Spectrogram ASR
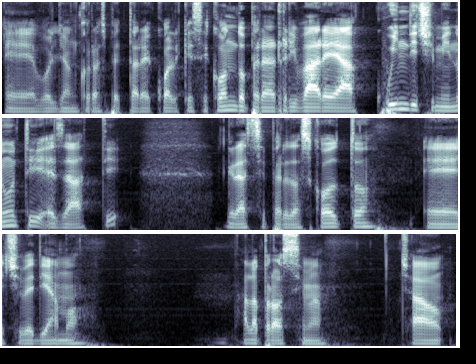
e voglio ancora aspettare qualche secondo per arrivare a 15 minuti esatti Grazie per l'ascolto e ci vediamo. Alla prossima. Ciao.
